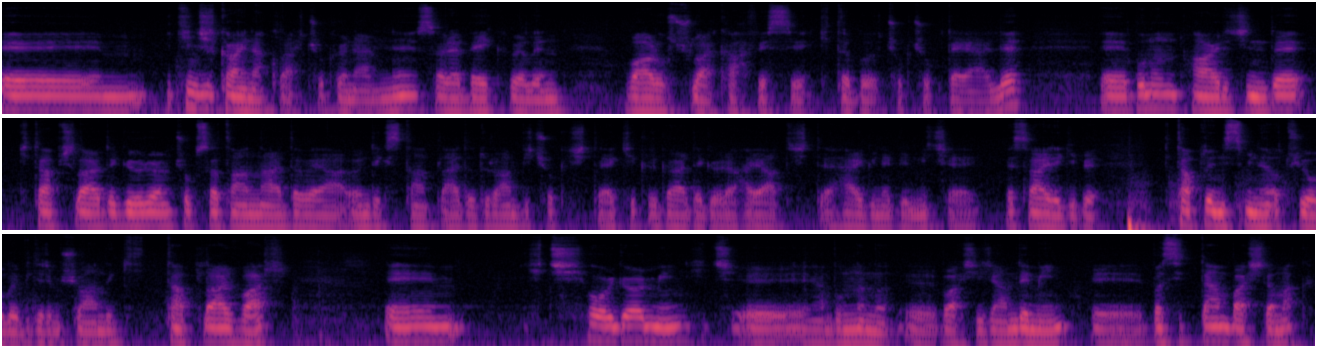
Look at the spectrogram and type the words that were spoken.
E, ikincil kaynaklar çok önemli. Sarah Bakewell'in Varoluşçular Kahvesi kitabı çok çok değerli. E, bunun haricinde kitapçılarda görüyorum çok satanlarda veya öndeki standlarda duran birçok işte Kierkegaard'a göre hayat işte her güne bir Nietzsche vesaire gibi kitapların ismini atıyor olabilirim şu anda kitaplar var. E, hiç hor görmeyin, hiç e, yani bununla mı e, başlayacağım demeyin. E, basitten başlamak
